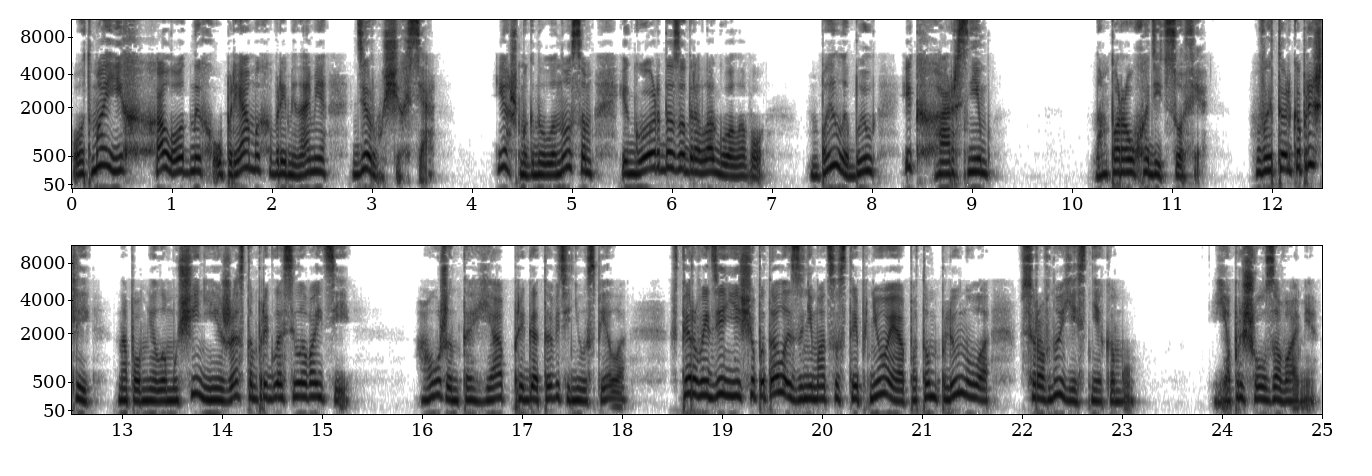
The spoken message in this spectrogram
от моих, холодных, упрямых, временами дерущихся. Я шмыгнула носом и гордо задрала голову. Был и был, и кхар с ним. «Нам пора уходить, Софи». «Вы только пришли», — напомнила мужчине и жестом пригласила войти. А ужин-то я приготовить и не успела. В первый день еще пыталась заниматься стряпнёй, а потом плюнула, все равно есть некому. «Я пришел за вами.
